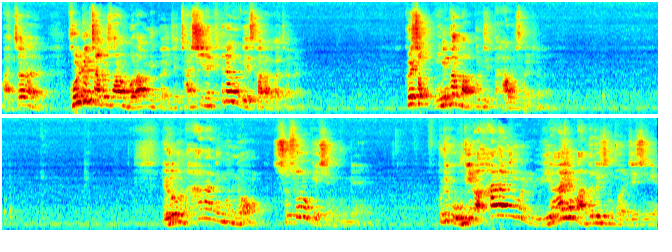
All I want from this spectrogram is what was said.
맞잖아요. 권력 잡은 사람 뭐라 합니까? 이제 자신의 쾌락을 위해 살아가잖아요. 그래서 온갖 나쁜 짓 다 하고 살잖아요. 여러분 하나님은요 스스로 계신 분이에요. 그리고 우리는 하나님을 위하여 만들어진 존재지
